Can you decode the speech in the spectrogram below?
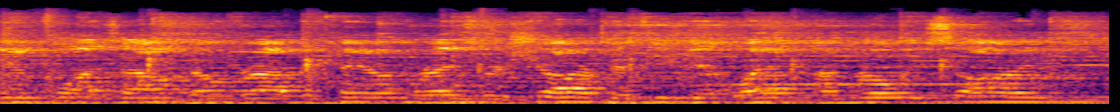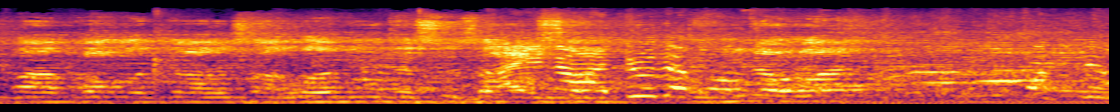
Can flies out, don't grab the can. Razor sharp. If you get wet, I'm really sorry. I apologize. I love you. This is awesome. I know, I do that And you know what? Fuck You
